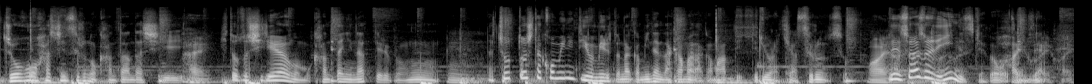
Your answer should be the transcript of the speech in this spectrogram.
情報を発信するの簡単だし、はい。人と知り合うのも簡単になってる分うん。ちょっとしたコミュニティを見るとなんかみんな仲間仲間って言ってるような気がするんですよ。はいでそれはそれでいいんですけどはい全然。はいはい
